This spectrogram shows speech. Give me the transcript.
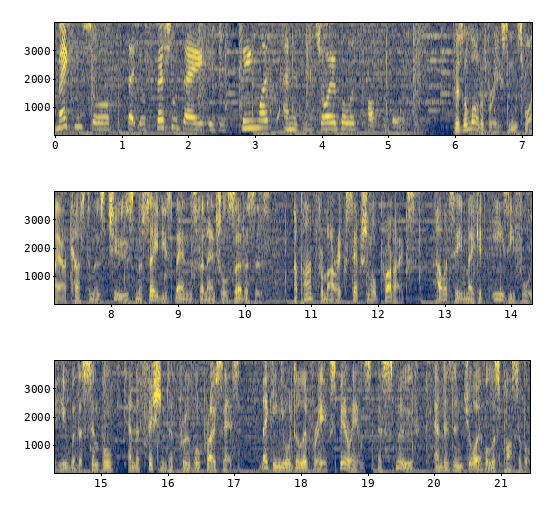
making sure that your special day is as seamless and as enjoyable as possible. There's a lot of reasons why our customers choose Mercedes-Benz Financial Services. Apart from our exceptional products, our team make it easy for you with a simple and efficient approval process, making your delivery experience as smooth and as enjoyable as possible.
